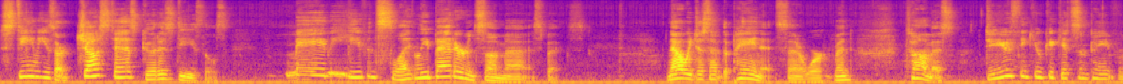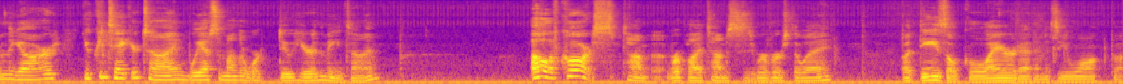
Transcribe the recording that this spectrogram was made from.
Steamies are just as good as diesels. Maybe even slightly better in some aspects. Now we just have to paint it, said a workman. Thomas, do you think you could get some paint from the yard? You can take your time. We have some other work to do here in the meantime. Oh, of course, Tom replied Thomas as he reversed away. But Diesel glared at him as he walked by,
